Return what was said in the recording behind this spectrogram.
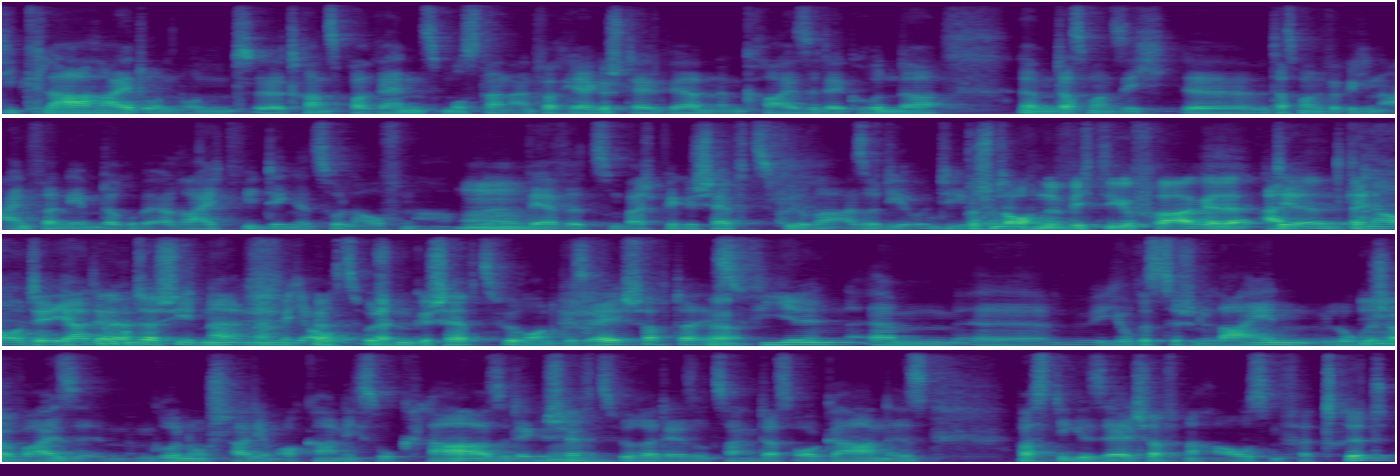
die Klarheit und, und äh, Transparenz muss dann einfach hergestellt werden im Kreise der Gründer, ähm, dass man sich, äh, dass man wirklich ein Einvernehmen darüber erreicht, wie Dinge zu laufen haben. Ne? Mhm. wer wird zum Beispiel Geschäftsführer? Also die, die Bestimmt auch eine wichtige Frage. Ne? Der, genau, der, ja, der ja. Unterschied, ne, nämlich auch zwischen Geschäftsführer und Gesellschafter, ist ja. vielen ähm, äh, juristischen Laien logischerweise mhm. im, im Gründungsstadium auch gar nicht so klar. Also der mhm. Geschäftsführer, der sozusagen das Organ ist, was die Gesellschaft nach außen vertritt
